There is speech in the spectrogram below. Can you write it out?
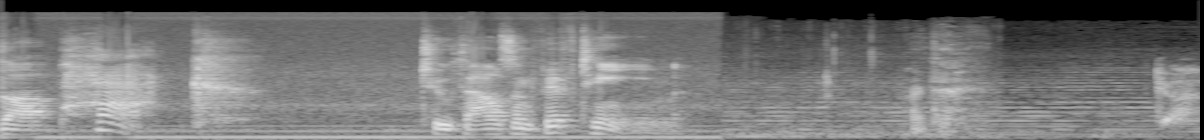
The Pack 2015. Okay. Go.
